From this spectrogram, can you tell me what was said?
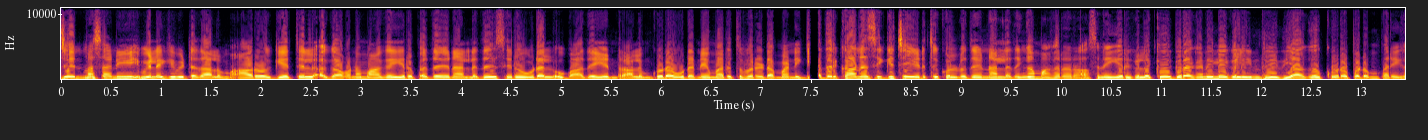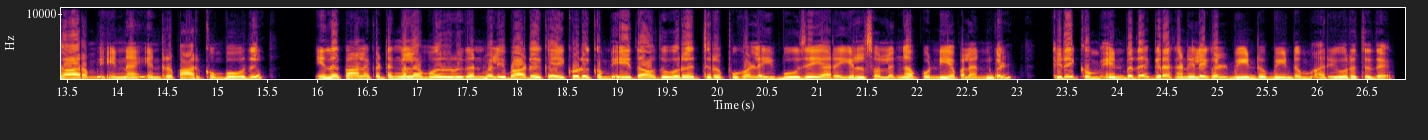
ஜென்மசனி விலகிவிட்டதாலும் ஆரோக்கியத்தில் கவனமாக இருப்பது நல்லது. சிறு உடல் உபாதை என்றாலும் கூட உடனே மருத்துவரிடம் அணுகி அதற்கான சிகிச்சை எடுத்துக்கொள்வது நல்லதுங்க. மகர ராசினியர்களுக்கு கிரகநிலைகளின் ரீதியாக கூறப்படும் பரிகாரம் என்ன என்று பார்க்கும்போது இந்த காலகட்டங்களில் முருகன் வழிபாடு கை கொடுக்கும் ஏதாவது ஒரு திருப்புகளை பூஜை அறையில் சொல்லுங்க. புண்ணிய பலன்கள் கிடைக்கும் என்பதை கிரகநிலைகள் மீண்டும் மீண்டும் அறிவுறுத்துது.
